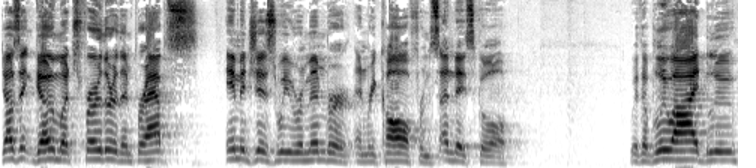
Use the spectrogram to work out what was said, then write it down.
doesn't go much further than perhaps images we remember and recall from Sunday school with a blue eyed, blue,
